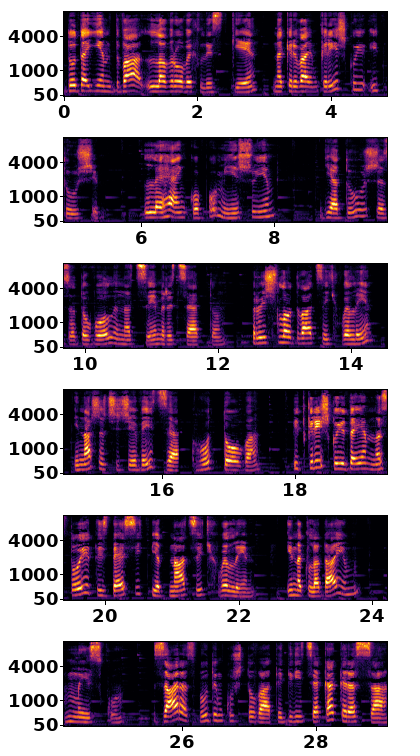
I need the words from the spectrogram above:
Додаємо 2 лаврових листки, накриваємо кришкою і тушимо. Легенько помішуємо. Я дуже задоволена цим рецептом. Пройшло 20 хвилин і наша чечевиця готова. Під кришкою даємо настоятись 10-15 хвилин і накладаємо в миску. Зараз будемо куштувати. Дивіться, яка краса.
